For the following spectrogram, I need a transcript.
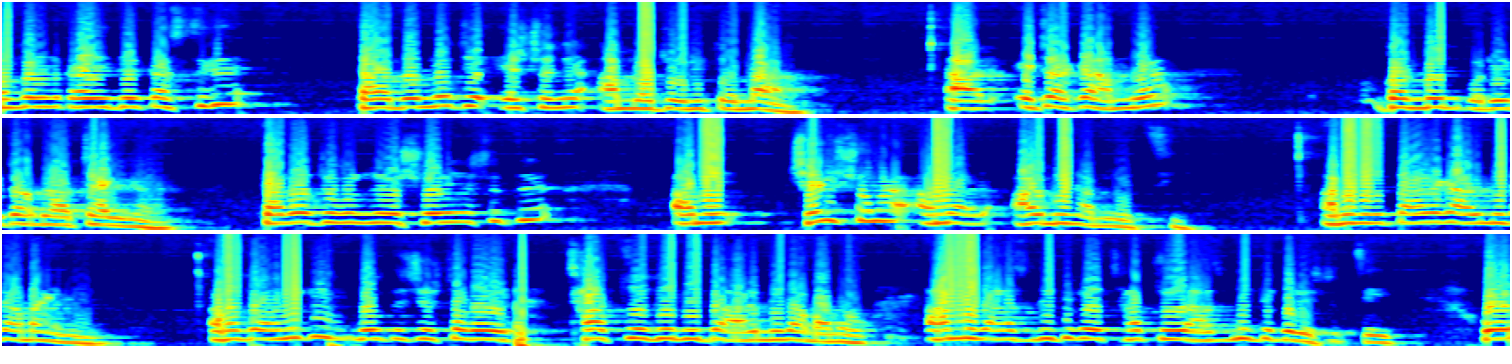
আন্দোলনকারীদের কাছ থেকে তারা বলল যে, এর সঙ্গে আমরা জড়িত না। আর এটাকে আমরা গভর্নমেন্ট করি, এটা আমরা চাই না। তারা যখন সরে এসেছে, আমি সেই সময় আমরা আর্মি নামিয়েছি আমি কিন্তু তার আগে আর্মি নামাইনি। আমাদের অনেকেই বলতে চেষ্টা করে, ছাত্রদের বিরুদ্ধে আর্মি নামানো। আমি রাজনীতি করে ছাত্র রাজনীতি করে এসেছি। ওই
